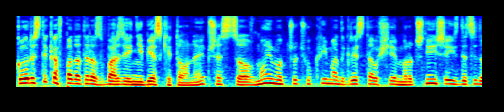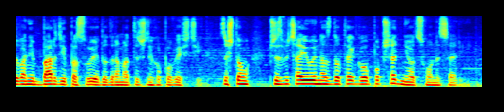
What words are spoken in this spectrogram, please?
Kolorystyka wpada teraz w bardziej niebieskie tony, przez co w moim odczuciu klimat gry stał się mroczniejszy i zdecydowanie bardziej pasuje do dramatycznych opowieści. Zresztą przyzwyczaiły nas do tego poprzednie odsłony serii.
